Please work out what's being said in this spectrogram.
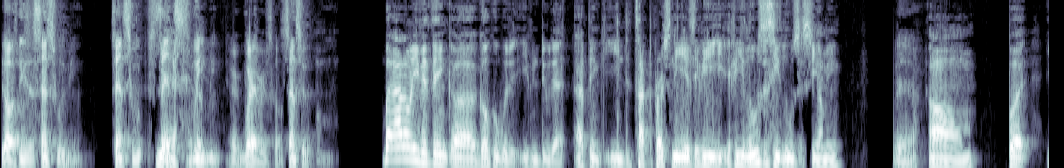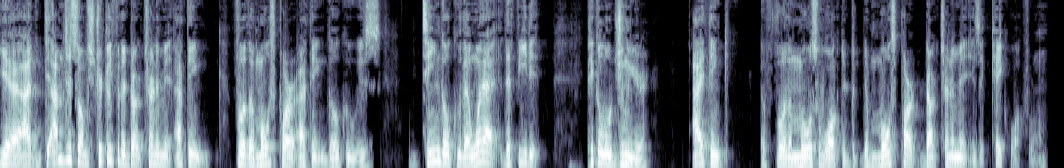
He always needs a senzu bean, senzu, senzu yeah. or whatever it's called, senzu. But I don't even think uh, Goku would even do that. I think he, the type of person he is, if he if he loses, he loses. You know what I mean? Yeah. Um. But yeah, I, I'm just so I'm strictly for the Dark Tournament. I think for the most part, I think Goku is Teen Goku. That one that defeated Piccolo Junior. I think for the most walk, the, the most part, Dark Tournament is a cakewalk for him.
